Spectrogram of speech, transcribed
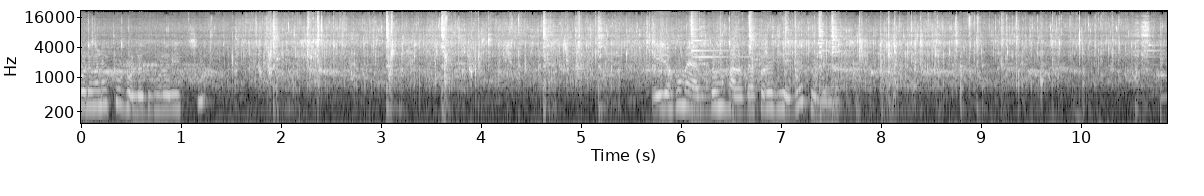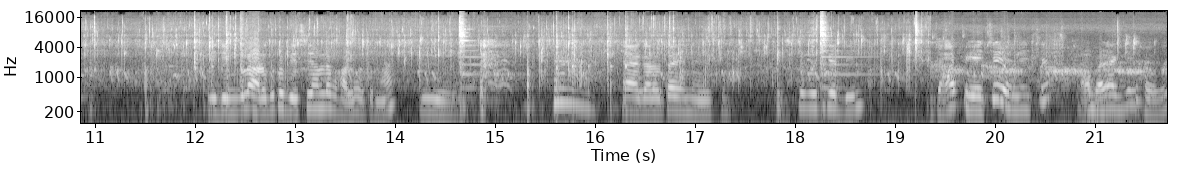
পরিমাণে একটু হলুদ গুঁড়ো দিচ্ছি। এইরকম একদম হালকা করে ভেজে তুলে নিচ্ছি। এই ডিমগুলো আরও দুটো বেশি আনলে ভালো হতো না? এগারোটা এনে হয়েছে ফুচকে ফুচকে ডিম? যা পেয়েছে এনেছে আবার একদিন হবে।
